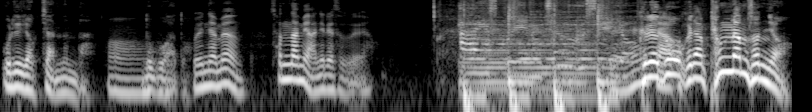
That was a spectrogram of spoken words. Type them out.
우리를 엮지 않는다. 어, 누구와도. 왜냐면 선남이 아니라서 그래요. 네. 그래도 자, 그냥 평남 선녀,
